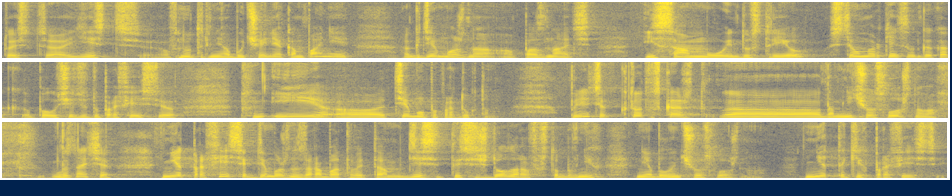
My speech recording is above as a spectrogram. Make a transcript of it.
То есть есть внутреннее обучение компании, где можно познать и саму индустрию сетевого маркетинга, как получить эту профессию, и э, тему по продуктам. Понимаете, кто-то скажет, э, там ничего сложного. Вы знаете, нет профессии, где можно зарабатывать там 10 тысяч долларов, чтобы в них не было ничего сложного. Нет таких профессий.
